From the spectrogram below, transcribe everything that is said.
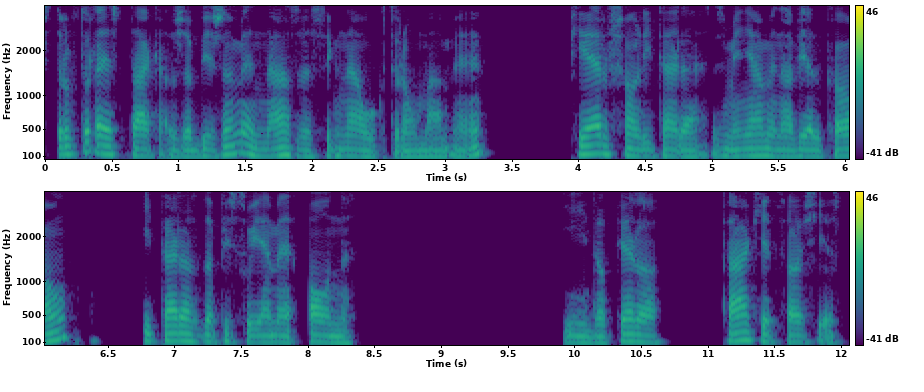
struktura jest taka, że bierzemy nazwę sygnału, którą mamy, pierwszą literę zmieniamy na wielką i teraz dopisujemy on. I dopiero takie coś jest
